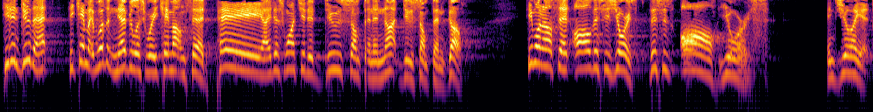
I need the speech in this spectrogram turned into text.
He didn't do that. He came, it wasn't nebulous where he came out and said, Hey, I just want you to do something and not do something. Go. He went out and said, All this is yours. This is all yours. Enjoy it.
